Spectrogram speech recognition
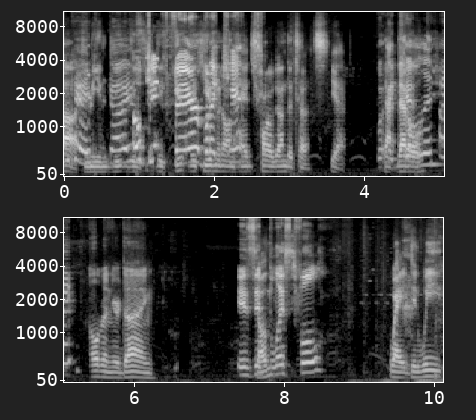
Ah, Okay, you mean the- guys. the, Okay, the, fair, the but I on can't- hedgehog undertones? Yeah. But That- I that'll- can't- Golden. You're dying. Is it Done? blissful? Wait, did we?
